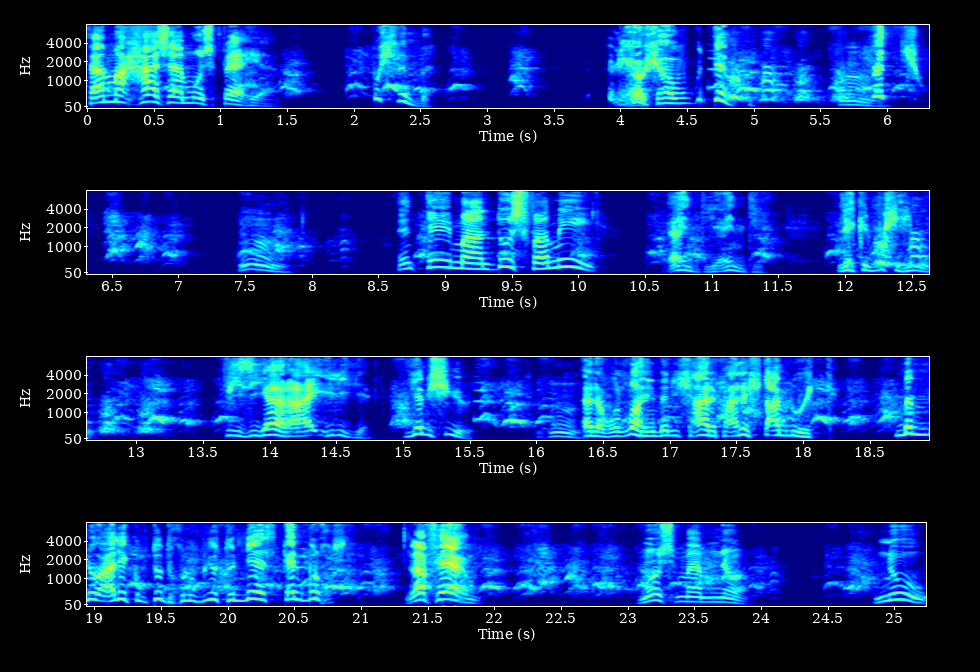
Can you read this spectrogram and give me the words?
ثم حاجة مش باهية. وش ثم الحوش هاو قدامكم فتشوا انت ما عندوش famille عندي عندي. لكن مش هني في زيارة عائلية. يمشير أنا والله مانيش عارف علاش تعملوا هيك. ممنوع عليكم تدخلوا بيوت الناس كان برخص لا فيرم مش ممنوع. نو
